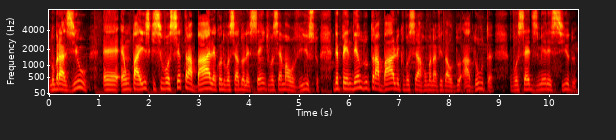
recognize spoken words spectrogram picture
no Brasil, é, é, um país que, se você trabalha quando você é adolescente, você é mal visto. Dependendo do trabalho que você arruma na vida adulta, você é desmerecido.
